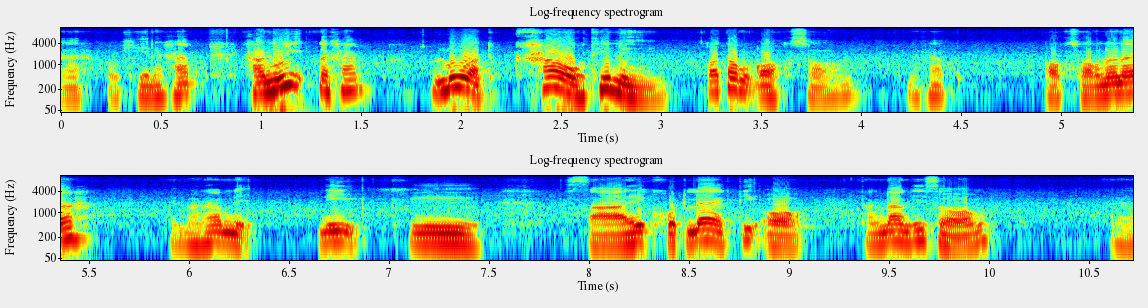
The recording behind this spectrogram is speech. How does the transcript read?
อะโอเคนะครับคราวนี้นะครับลวดเข้าที่หนึ่งก็ต้องออกสองนะครับออกสองแล้วนะเห็นไหมครับนี่นี่คือสายขดแรกที่ออกทางด้านที่สองอ่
